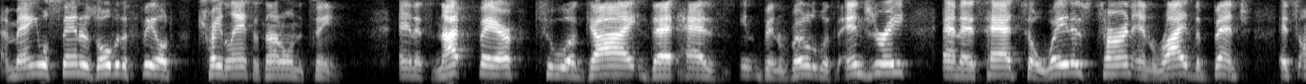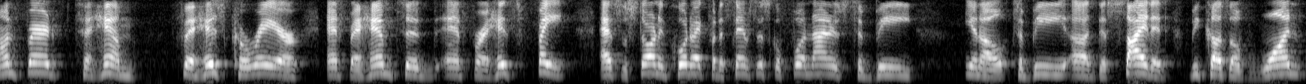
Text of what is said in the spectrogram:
Emmanuel Sanders over the field, Trey Lance is not on the team. And it's not fair to a guy that has been riddled with injury and has had to wait his turn and ride the bench. It's unfair to him for his career and for him to and for his fate as the starting quarterback for the San Francisco 49ers to be you know, to be uh, decided because of one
